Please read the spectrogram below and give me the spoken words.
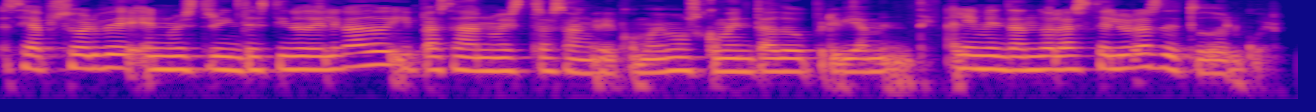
se absorbe en nuestro intestino delgado y pasa a nuestra sangre, como hemos comentado previamente, alimentando las células de todo el cuerpo.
